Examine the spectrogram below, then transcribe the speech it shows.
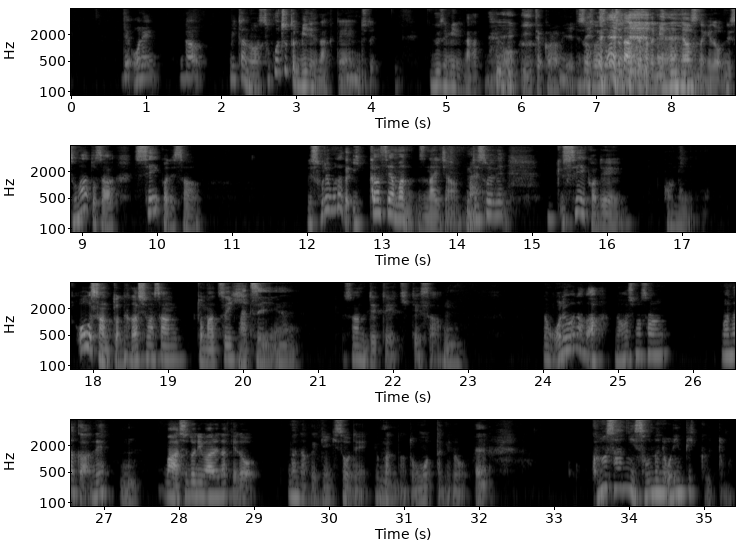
で俺が見たのはそこちょっと見れてなくて、うん。ちょっと偶然見れてなかったんだけど。いいところ見れてね。そうそう、そこちょっと後でまた見直すんだけど、で、その後さ、成果でさ、でそれもなんか一貫性はまずないじゃん。まあ。で、それで、成果で、あの、王さんと長嶋さんと松井松井うん。さん出てきてさ、うん。俺はなんか、あ、長嶋さん、まあなんかね、うんまあ足取りはあれだけど、まあなんか元気そうでよかったなと思ったけど、うんこの3人そんなにオリンピックと思っ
